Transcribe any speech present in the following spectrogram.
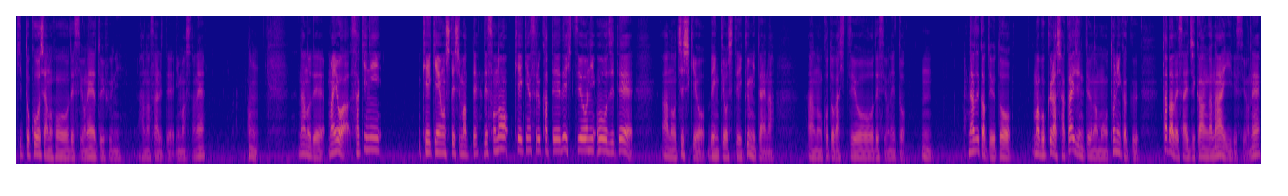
きっと後者の方ですよねというふうに話されていましたね。うん、なので、まあ、要は先に経験をしてしまってでその経験する過程で必要に応じてあの知識を勉強していくみたいなあのことが必要ですよねと。うん、なぜかというと、まあ、僕ら社会人っていうのはもうとにかくただでさえ時間がないですよね。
